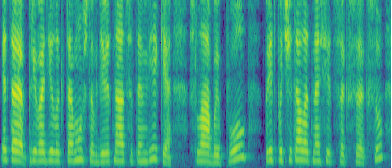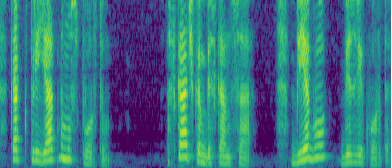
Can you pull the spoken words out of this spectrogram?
Это приводило к тому, что в XIX веке слабый пол предпочитал относиться к сексу как к приятному спорту. Скачкам без конца, бегу без рекорда.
